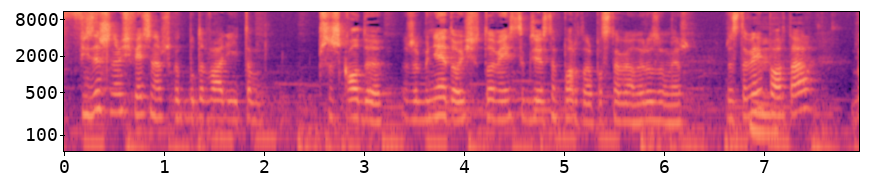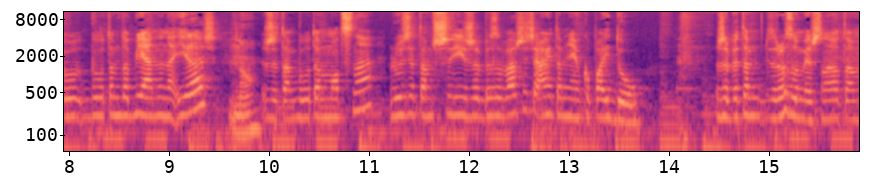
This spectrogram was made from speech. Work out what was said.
w fizycznym świecie na przykład budowali tam przeszkody, żeby nie dojść w to miejsce, gdzie jest ten portal postawiony, rozumiesz? Że stawiali Hmm. portal, był, był tam dobijany na ileś, No. że tam był tam mocny, ludzie tam szli, żeby zobaczyć, a oni tam, nie wiem, kopali dół. Żeby tam, rozumiesz, no tam...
